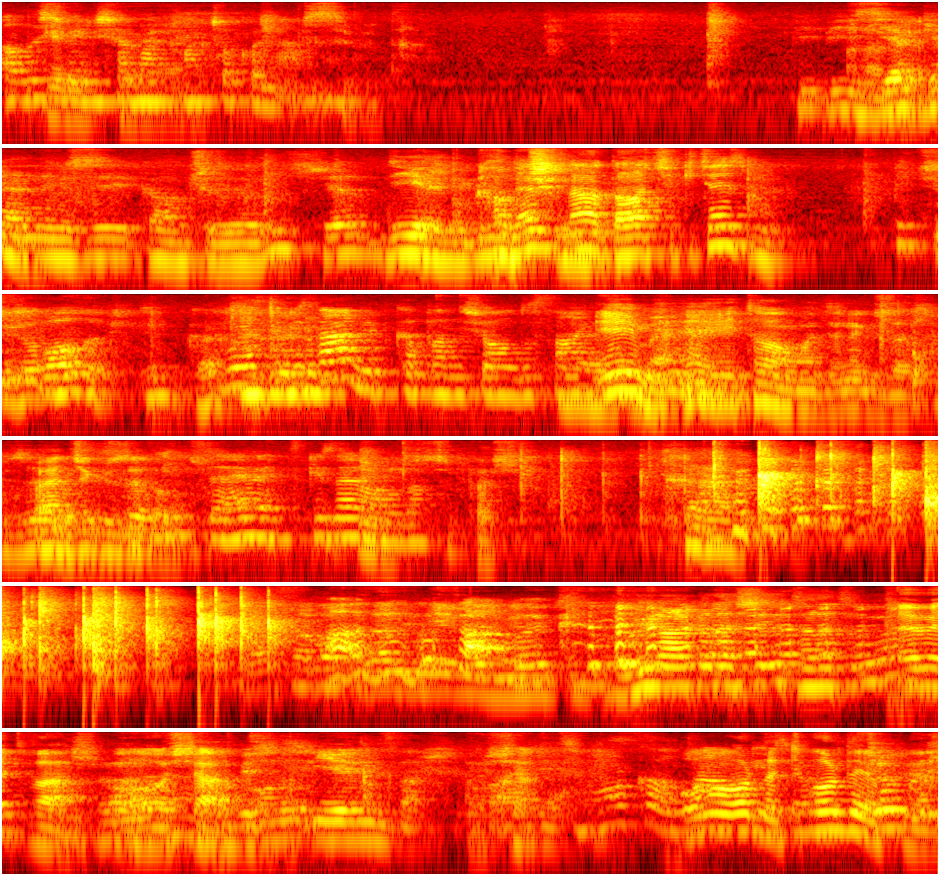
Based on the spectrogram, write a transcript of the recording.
Alışverişe bakmak yani. çok önemli. Biz ya kendimizi kamçılıyoruz ya diğerini Biz ne, kamçılıyoruz. ne daha çekeceğiz mi? Bitti. Size bağlı. Burası güzel bir kapanış oldu sanki. İyi mi? İyi tamam hadi ne güzel. Güzel Bence oldu. güzel oldu. Bitti evet güzel İyi, oldu. Süper. Ağzınıza sağlık. Oyun arkadaşları tanıtılıyor mu? Evet var. O şart. Onun yerimiz var. O şart. Ork oldu. Onu orada orada Çok, yapıyoruz.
